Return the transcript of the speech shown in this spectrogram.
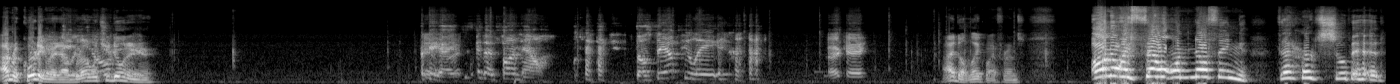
I'm recording right now, bro. What you doing in here? okay, guys, let's have fun now. Don't stay up too late. Okay. I don't like my friends. Oh no, I fell on nothing. That hurts so bad.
